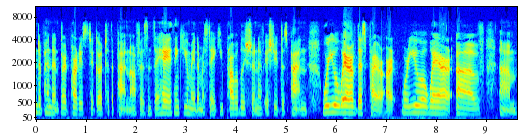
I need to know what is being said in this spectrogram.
independent third parties to go to the patent office and say, hey, I think you made a mistake. You probably shouldn't have issued this patent. Were you aware of this prior art? Were you aware of um,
